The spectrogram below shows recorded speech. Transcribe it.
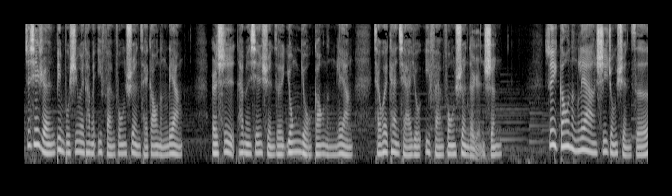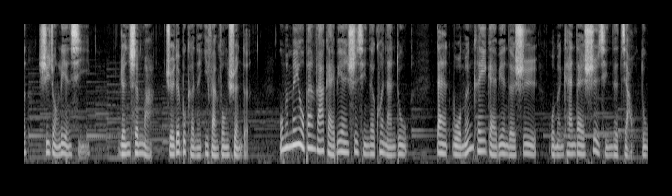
这些人并不是因为他们一帆风顺才高能量。而是他们先选择拥有高能量，才会看起来有一帆风顺的人生。所以高能量是一种选择，是一种练习。人生嘛，绝对不可能一帆风顺的。我们没有办法改变事情的困难度，但我们可以改变的是我们看待事情的角度。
